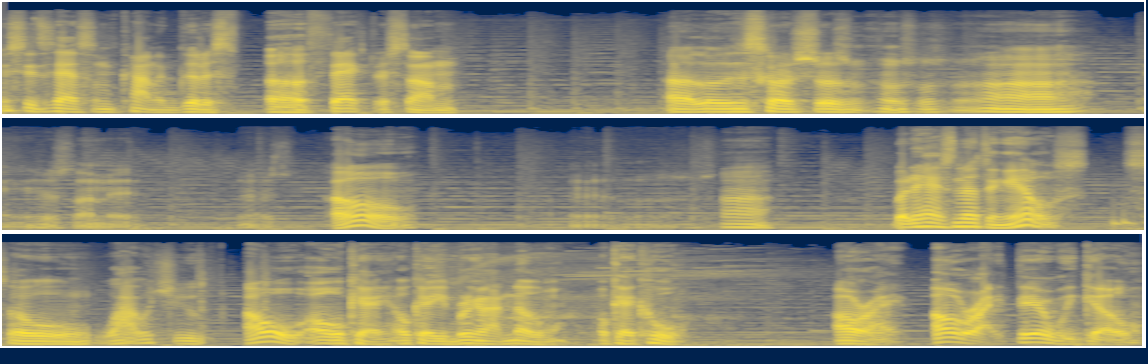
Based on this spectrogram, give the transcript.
Me see if this has some kind of good uh, effect or something. Uh, this card shows. Uh, oh. Uh, but it has nothing else. So why would you? Oh, okay, okay. You bring out another one. Okay, cool. All right, all right. There we go.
